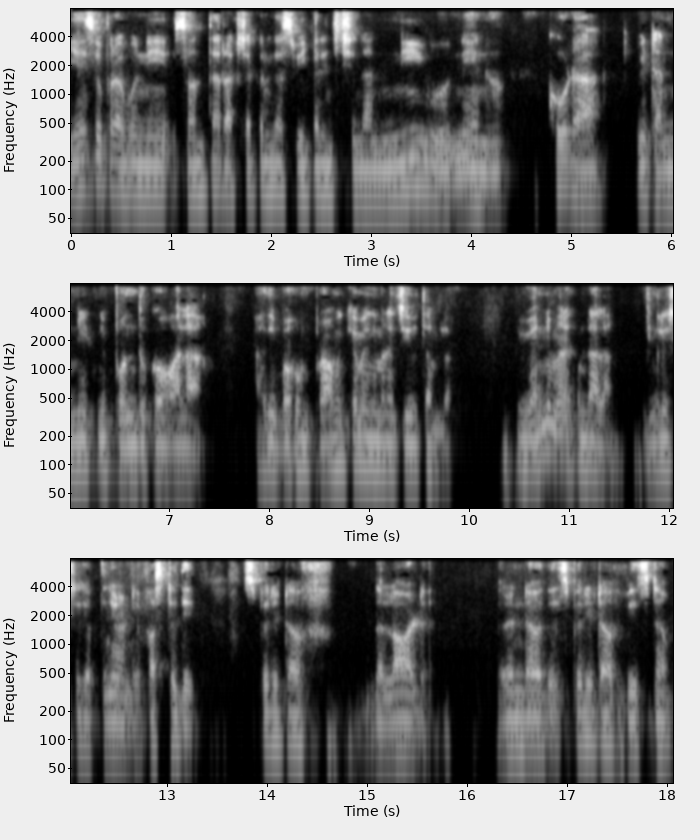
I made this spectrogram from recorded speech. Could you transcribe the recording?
యేసు ప్రభుని సొంత రక్షకునిగా స్వీకరించిన నీవు నేను కూడా వీటన్నిటిని పొందుకోవాలా? అది బహు ప్రాముఖ్యమైనది మన జీవితంలో. ఇవన్నీ మనకు ఉండాలా? ఇంగ్లీష్లో చెప్తుంది చూడండి. ఫస్ట్ది స్పిరిట్ ఆఫ్ ద లార్డ్ రెండవది స్పిరిట్ ఆఫ్ విజ్డమ్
